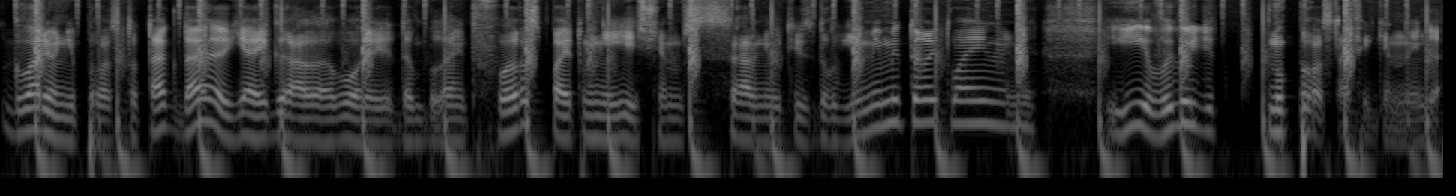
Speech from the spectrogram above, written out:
Говорю не просто так, да, я играл в Ori The Blind Forest, поэтому мне есть чем сравнивать и с другими Metroidvania, и выглядит, ну, просто офигенная игра.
